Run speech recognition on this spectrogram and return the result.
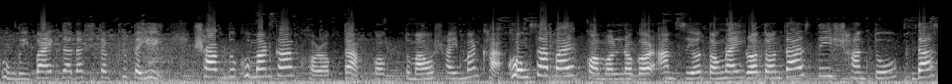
খুংরুই বাইক দাদা সিতাক থুতাই শাক দুখুমানখা খরকতা কক্তমাও সাইমানখা খংসা বাইক কমলনগর আমসিও তংনাই রতন দাস তি শান্তু দাস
